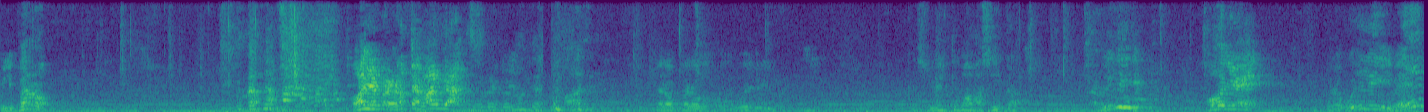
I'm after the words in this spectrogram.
Willy perro. Oye, pero no te vayas. Pero, pero, Willy. Que soy tu mamacita. Willy. Oye. Pero Willy, ven.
